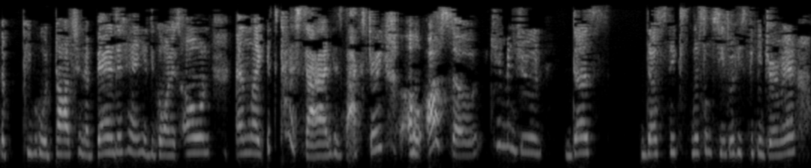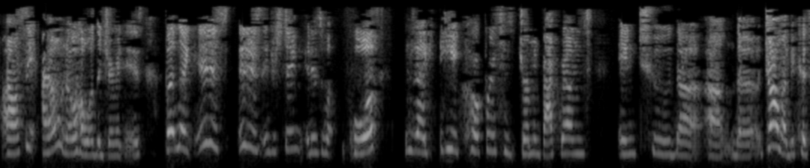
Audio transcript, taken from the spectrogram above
the people who adopted him abandoned him, he had to go on his own, and like it's kind of sad his backstory. Oh, also, Kim Min Jun does does speak there's some scenes where he's speaking German. Honestly, I don't know how well the German is, but like it is it is interesting. It is what cool. It's like he incorporates his German background into the um the drama because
